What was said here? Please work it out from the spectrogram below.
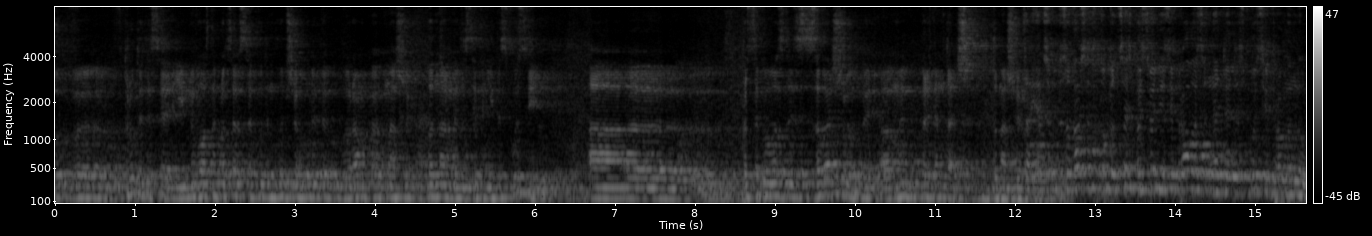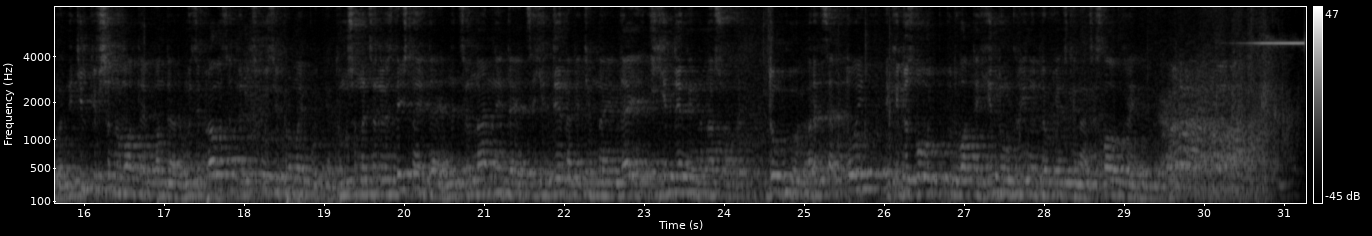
втрутитися, і ми власне про це все будемо глибше говорити в рамках наших пленарних засідань і дискусій. А е, просив би вас десь завершувати, а ми перейдемо далі до нашої Та я вже буду завершити. Тобто це ми сьогодні зібралися не для дискусії про минуле, не тільки вшанувати Бандеру. Ми зібралися для дискусії про майбутнє. Тому що націоналістична ідея, національна ідея це єдина рятівна ідея і єдиний, на нашу думку, рецепт той, який дозволить побудувати гідну Україну для української нації. Слава Україні!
